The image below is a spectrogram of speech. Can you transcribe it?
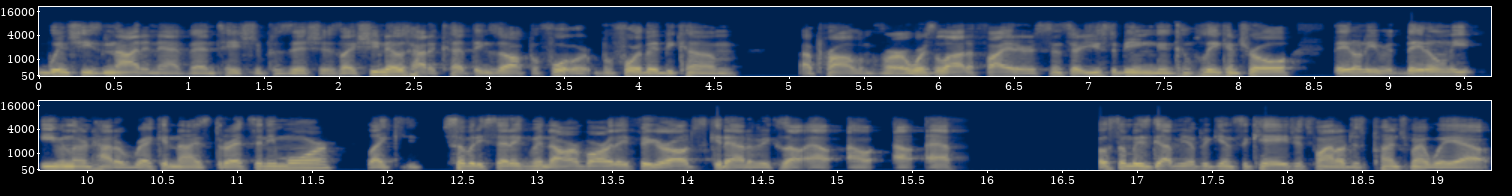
when she's not in advantageous positions. Like she knows how to cut things off before before they become a problem for her. Whereas a lot of fighters, since they're used to being in complete control, they don't even they don't even learn how to recognize threats anymore. Like somebody setting them in the armbar, they figure, oh, I'll just get out of it because I'll out out out. out. Oh, somebody's got me up against the cage. It's fine. I'll just punch my way out.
